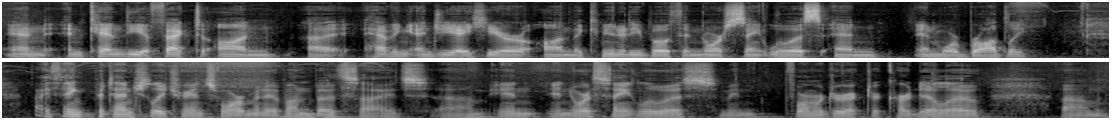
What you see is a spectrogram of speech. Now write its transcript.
And, and Ken the effect on uh, having NGA here on the community both in North St. Louis and, and more broadly? I think potentially transformative on both sides. Um, in, in North St. Louis, I mean, former Director Cardillo um,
